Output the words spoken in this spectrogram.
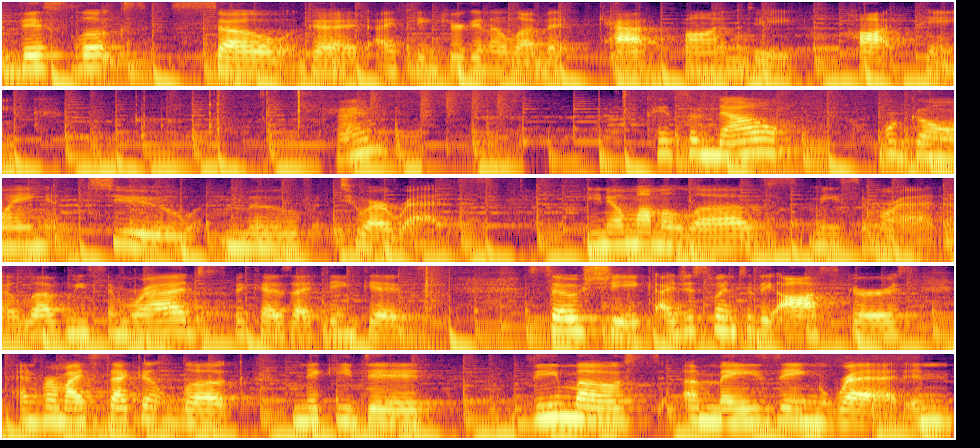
This looks so good. I think you're gonna love it. Kat Von D, hot pink. Okay. Okay, so now we're going to move to our reds. You know mama loves me some red. I love me some red just because I think it's so chic. I just went to the Oscars and for my second look, Nikki did the most amazing red. And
